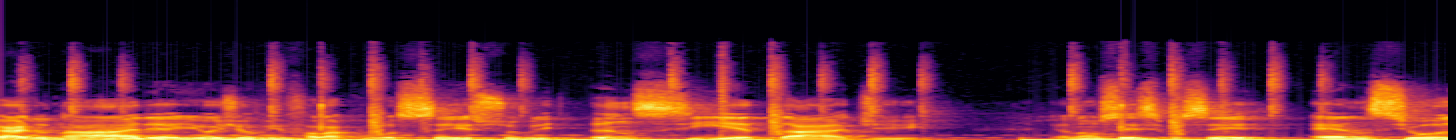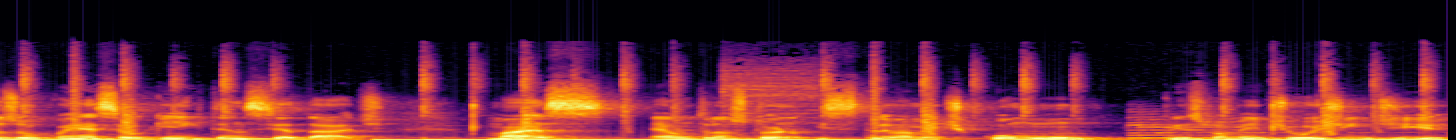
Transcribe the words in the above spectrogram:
Ricardo na área e hoje eu vim falar com vocês sobre ansiedade. Eu não sei se você é ansioso ou conhece alguém que tem ansiedade, mas é um transtorno extremamente comum, principalmente hoje em dia.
